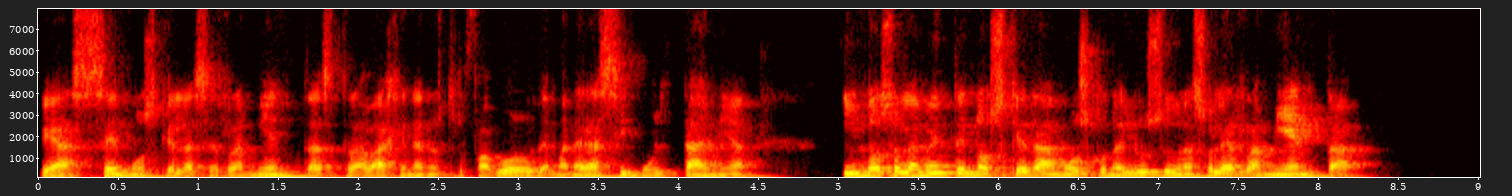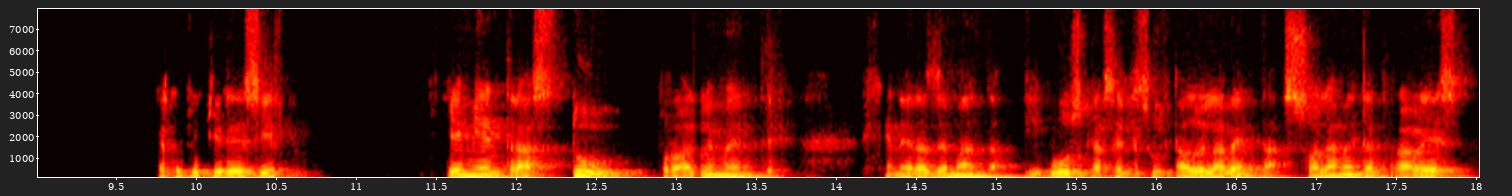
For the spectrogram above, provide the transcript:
que hacemos que las herramientas trabajen a nuestro favor de manera simultánea y no solamente nos quedamos con el uso de una sola herramienta, ¿Esto qué quiere decir? Que mientras tú probablemente generas demanda y buscas el resultado de la venta solamente a través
